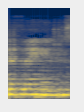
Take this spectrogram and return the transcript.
Met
